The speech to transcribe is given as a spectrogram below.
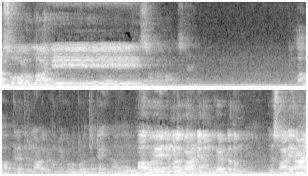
റസൂലുള്ളാഹി സ്വല്ലല്ലാഹു അലൈഹി വസല്ലം. അള്ളാഹു അത്തരത്തിലുള്ള ആളുകൾ നമ്മെ ഉൾപ്പെടുത്തട്ടെ ബാഹുവേ ഞങ്ങൾ പറഞ്ഞതും കേട്ടതും ഒരു സ്വാലിഹായ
